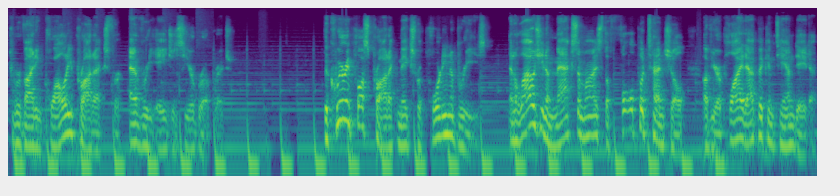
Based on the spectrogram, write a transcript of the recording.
to providing quality products for every agency or brokerage. The Query Plus product makes reporting a breeze and allows you to maximize the full potential of your applied Epic and TAM data.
